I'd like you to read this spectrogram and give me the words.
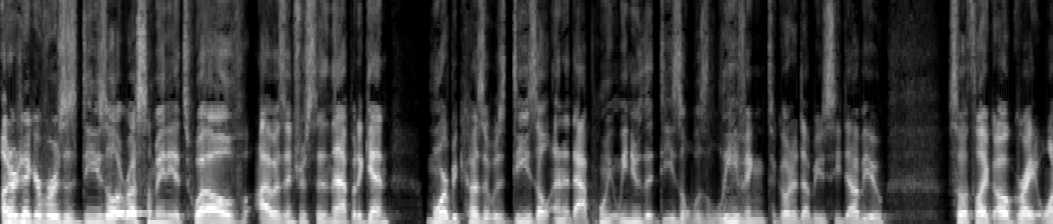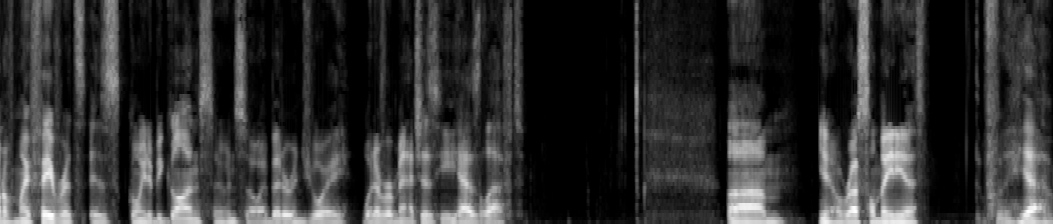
Undertaker versus Diesel at WrestleMania 12. I was interested in that, but again, more because it was Diesel. And at that point, we knew that Diesel was leaving to go to WCW. So it's like, oh, great. One of my favorites is going to be gone soon. So I better enjoy whatever matches he has left. Um, you know, WrestleMania. Yeah,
